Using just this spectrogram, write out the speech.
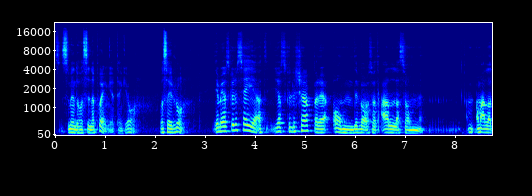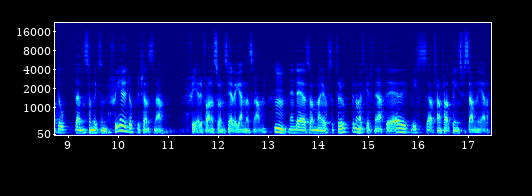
som ändå har sina poänger, tänker jag. Vad säger du då? Ja, men jag skulle säga att jag skulle köpa det om det var så att alla som... Om alla dopen som liksom sker i dopgudstjänsterna sker i Faderns, Sonens och Helige Andens namn. Men det är som man ju också tar upp i de här skrifterna att det är vissa, framförallt pingstförsamlingar,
